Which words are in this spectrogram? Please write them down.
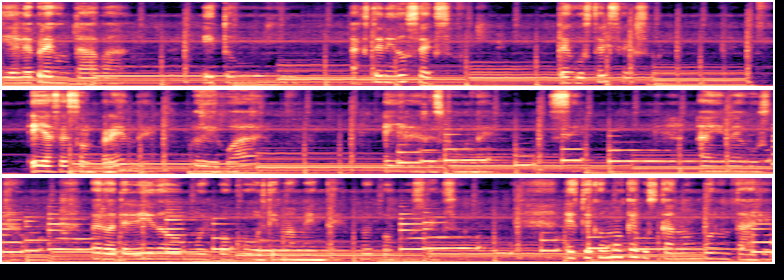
Y él le preguntaba, ¿y tú has tenido sexo? ¿Te gusta el sexo? Ella se sorprende, pero igual Ella le responde, sí, a mí me gusta, pero he tenido muy poco últimamente, muy poco sexo. Estoy como que buscando un voluntario.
